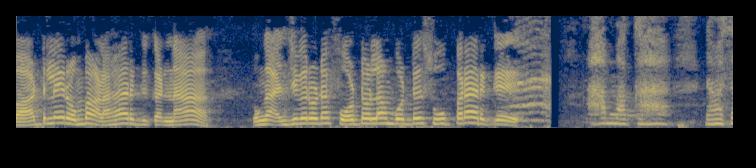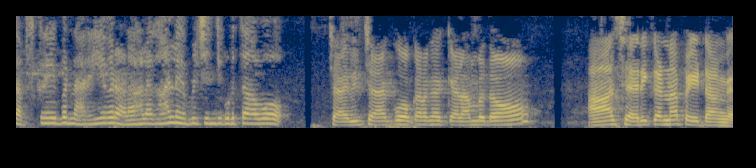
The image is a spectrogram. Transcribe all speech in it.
பாட்டிலே ரொம்ப அழகா இருக்குது கண்ணா. உங்கள் அஞ்சு பேரோட ஃபோட்டோலாம் போட்டு சூப்பராக இருக்கு. ஆமாக்கா நம்ம சப்ஸ்கிரைபர் நிறைய பேர் அழகழகால எப்படி செஞ்சு கொடுத்தாவோ. சரி சாக்கு உட்காருங்க கிளம்புதோம். ஆ சரி கண்ணா போயிட்டாங்க.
